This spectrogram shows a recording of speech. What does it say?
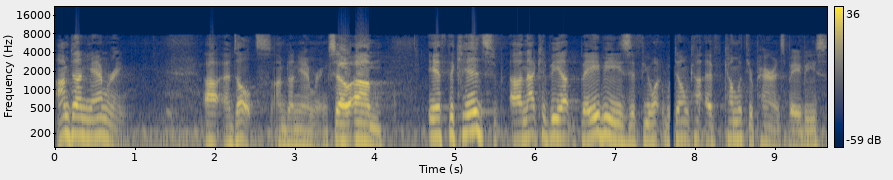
I'm done yammering. Uh, adults, I'm done yammering. So, um, if the kids, uh, and that could be up babies, if you want, don't come, if, come with your parents, babies.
